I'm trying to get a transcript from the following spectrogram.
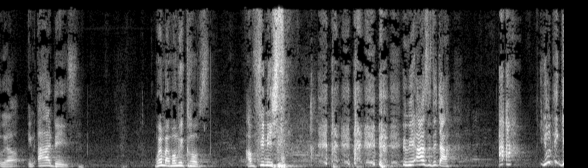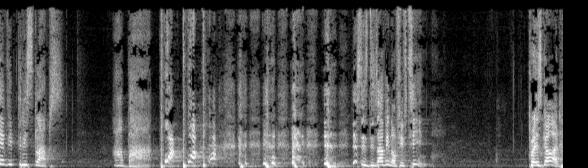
well, in our days, when my mommy comes, I'm finished. we ask the teacher, ah, ah, you only gave him three slaps. Abba. This is deserving of 15. Praise God.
